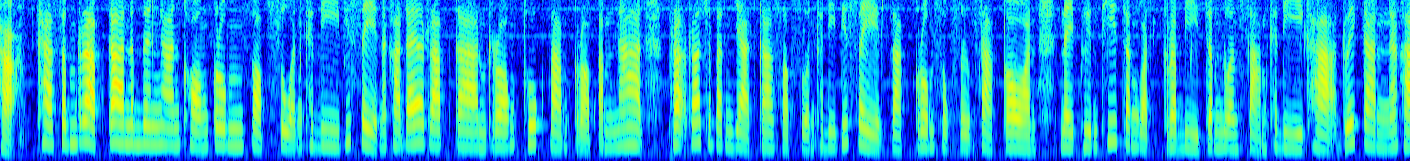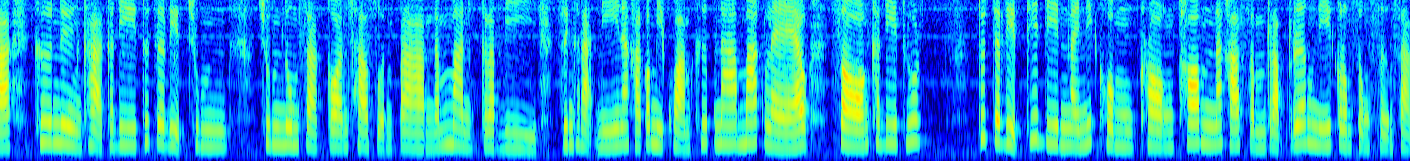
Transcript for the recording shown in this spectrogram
ค่ะ ค่ะสำหรับการดำเนินงานของกรมสอบสวนคดีพิเศษนะคะ ได้รับการร้องทุกข์ตามกรอบอำนาจ พระราชบัญญัติการสอบสวนคดีพิเศษ จากกรมส่งเสริมสากลในพื้นที่จังหวัดกระบี่จำนวน 3 คดีค่ะ ด้วยกันนะคะ คือ 1 ค่ะ คดีทุจริตชุมชุมนุมสากลชาวสวนปาล์มน้ำมันกระบี่ซึ่งขณะนี้นะคะก็มีความคืบหน้ามากแล้ว 2 คดีทุ ทุจริตที่ดินในนิคมคลองท่อมนะคะสำหรับเรื่องนี้กรมส่งเสริมสา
